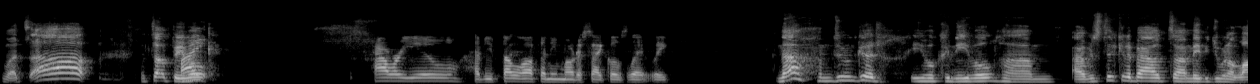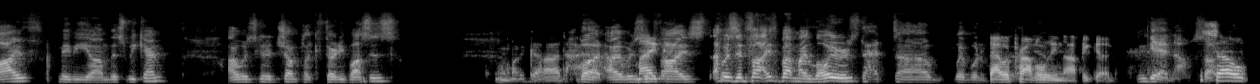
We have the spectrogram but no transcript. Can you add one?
What's up? What's up, people? Mike, how are you? Have you fell off any motorcycles lately? No, I'm doing good. Evel Knievel. Um, I was thinking about uh, maybe doing a live, maybe um this weekend. I was gonna jump like 30 buses, Oh my god. but I was Mike- advised. I was advised by my lawyers that uh, it wouldn't. be that would good. probably not be good. Yeah, no. So, So,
